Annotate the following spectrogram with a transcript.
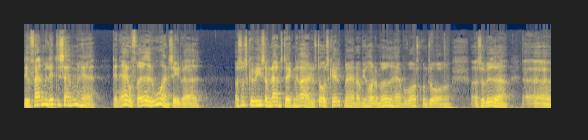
Det er jo fandme lidt det samme her. Den er jo fredet uanset hvad. Og så skal vi som landsdækkende radio stå og skælde med, når vi holder møde her på vores kontor og, og så videre. Øh,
